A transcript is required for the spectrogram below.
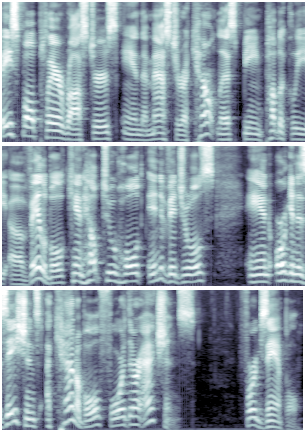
baseball player rosters and the master account list being publicly available can help to hold individuals and organizations accountable for their actions. For example,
